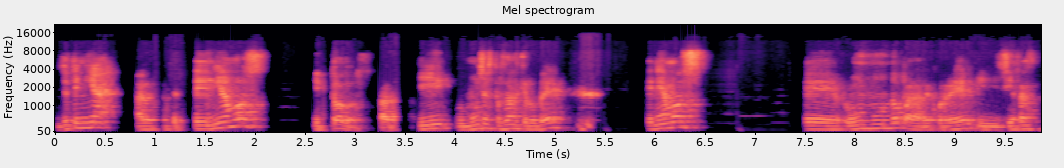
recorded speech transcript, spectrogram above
Yo tenía, a ver, teníamos, y todos, y muchas personas que nos ven, teníamos eh, un mundo para recorrer y ciertas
